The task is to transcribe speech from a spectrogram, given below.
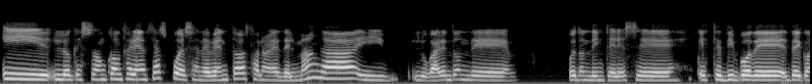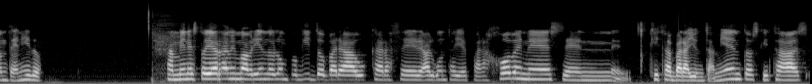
Y lo que son conferencias, pues en eventos, salones del manga y lugares donde pues donde interese este tipo de, contenido. También estoy ahora mismo abriéndolo un poquito para buscar hacer algún taller para jóvenes, en, quizá para ayuntamientos, quizás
